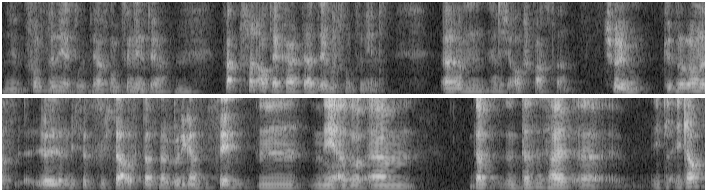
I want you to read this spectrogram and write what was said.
Nee, funktioniert. Gut, ja. Funktioniert, ja. Mhm. Fand, fand auch der Charakter hat sehr gut funktioniert. Ähm, hatte ich auch Spaß dran. Entschuldigung, gibt es noch irgendwas, wenn ich jetzt mich da ausgelassen habe über die ganzen Szenen? Mm, nee, also ähm, das, das ist halt, äh, ich, ich glaube,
